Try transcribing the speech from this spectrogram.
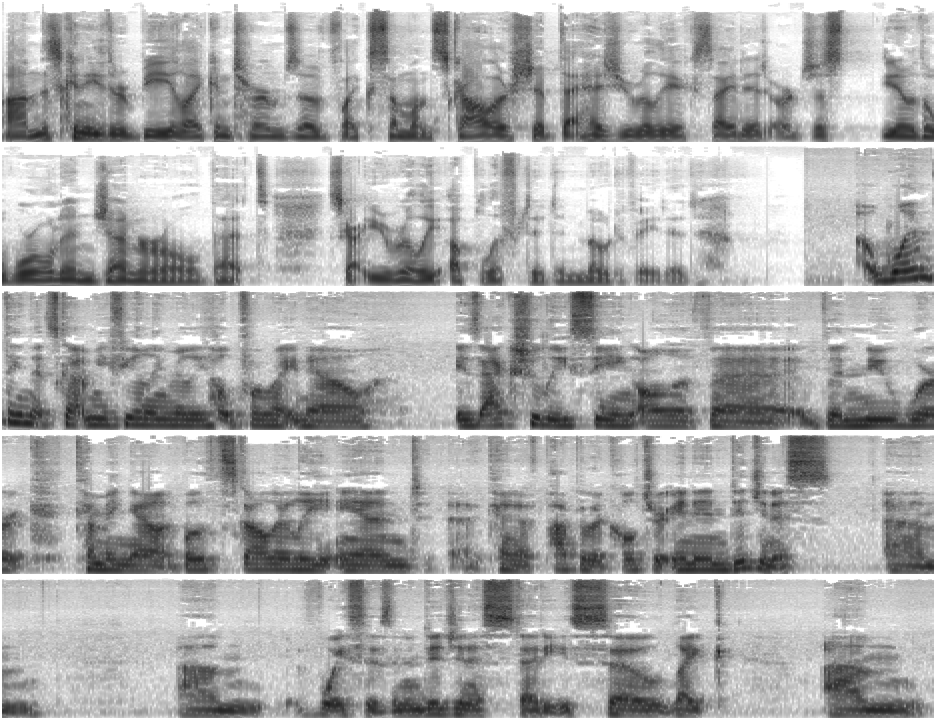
Um, this can either be like in terms of like someone's scholarship that has you really excited, or just you know the world in general that's got you really uplifted and motivated. One thing that's got me feeling really hopeful right now is actually seeing all of the the new work coming out, both scholarly and uh, kind of popular culture in Indigenous. Um, um, voices and indigenous studies. So, like, um,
